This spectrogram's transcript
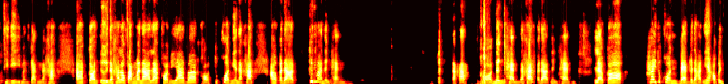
กที่ดีเหมือนกันนะคะอ่าก่อนอื่นนะคะ เราฟังมานานแล้วขออนุญาตว่าขอทุกคนเนี่ยนะคะ เอากระดาษขึ้นมา1แผ่นนะคะ ขอ1แผ่นนะคะ กระดาษ1แผ่น แล้วก็ให้ทุกคนแบ่งกระดาษเนี้ยออกเป็น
